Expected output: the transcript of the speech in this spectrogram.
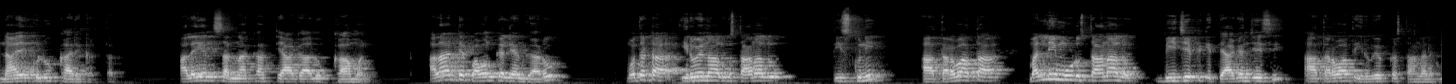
నాయకులు కార్యకర్తలు. అలయన్స్ అన్నాక త్యాగాలు కామన్. అలా అంటే పవన్ కళ్యాణ్ గారు మొదట ఇరవై నాలుగు స్థానాలు తీసుకుని ఆ తర్వాత మళ్ళీ మూడు స్థానాలు బీజేపీకి త్యాగం చేసి ఆ తర్వాత ఇరవై ఒక్క స్థానాలకు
